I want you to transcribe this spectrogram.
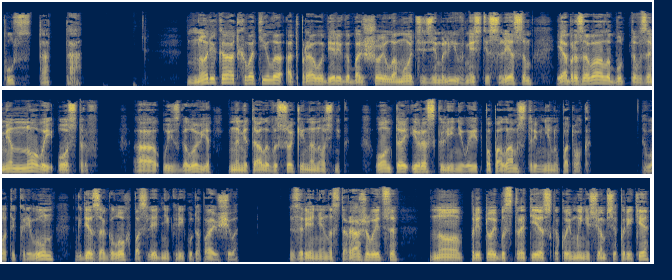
пустота. Но река отхватила от правого берега большой ломоть земли вместе с лесом и образовала будто взамен новый остров, а у изголовья наметала высокий наносник. Он-то и расклинивает пополам стремнину поток. Вот и кривун, где заглох последний крик утопающего. Зрение настораживается, но при той быстроте, с какой мы несемся по реке,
